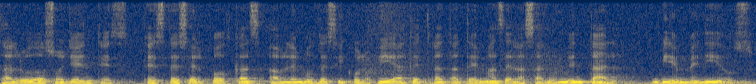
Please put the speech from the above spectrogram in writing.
Saludos oyentes, este es el podcast Hablemos de Psicología que trata temas de la salud mental. Bienvenidos.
